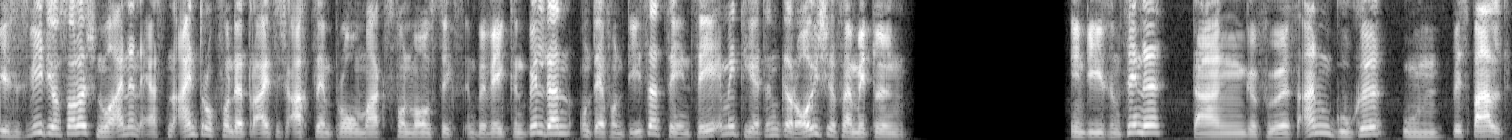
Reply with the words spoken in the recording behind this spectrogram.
dieses Video soll euch nur einen ersten Eindruck von der 3018 Pro Max von Mostix in bewegten Bildern und der von dieser CNC emittierten Geräusche vermitteln. In diesem Sinne, danke fürs Angucke und bis bald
